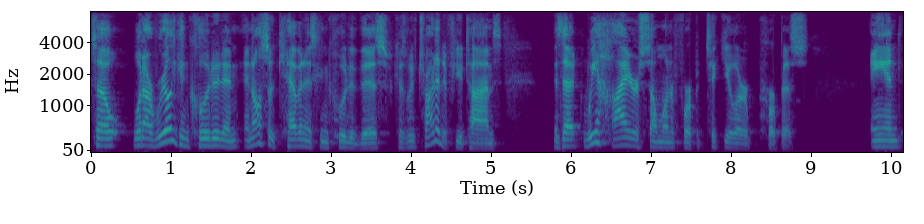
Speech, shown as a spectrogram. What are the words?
so what i really concluded and and also kevin has concluded this because we've tried it a few times is that we hire someone for a particular purpose. And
